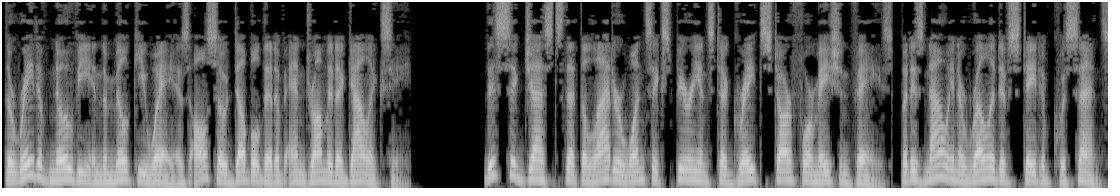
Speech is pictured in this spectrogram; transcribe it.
The rate of novae in the Milky Way is also double that of Andromeda Galaxy. This suggests that the latter once experienced a great star formation phase, but is now in a relative state of quiescence,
